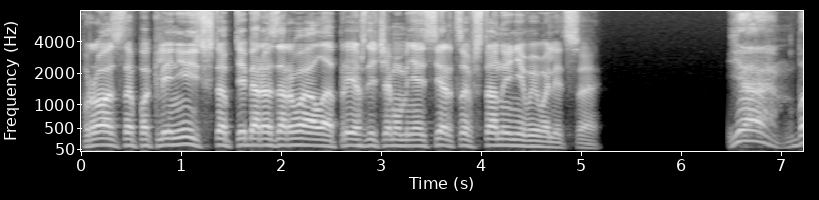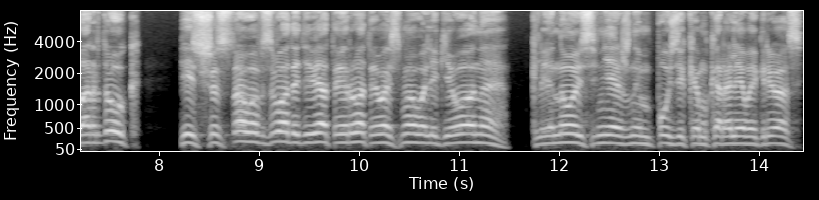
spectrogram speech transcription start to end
Просто поклянись, чтоб тебя разорвало, прежде чем у меня сердце в штаны не вывалится». «Я, Бардук, из шестого взвода девятой роты восьмого легиона, клянусь нежным пузиком королевы грез,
